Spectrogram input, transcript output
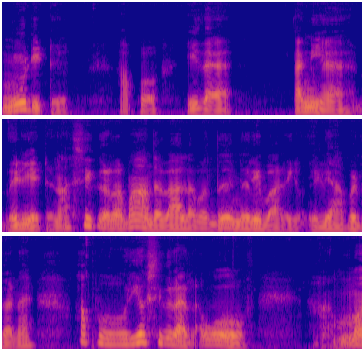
மூடிட்டு அப்போது இதை தண்ணியை வெளியேற்றினா சீக்கிரமாக அந்த வேலை வந்து நிறைவடையும் இல்லையா? அப்படி தானே அப்போது அவர் யோசிக்கிறார் ஓ அம்மா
